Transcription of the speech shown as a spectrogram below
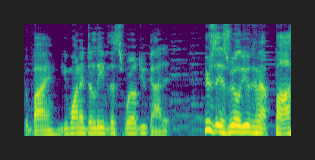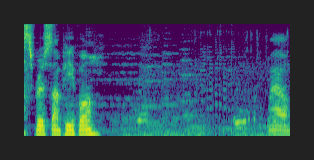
Goodbye. You wanted to leave this world, you got it. Here's Israel using that phosphorus on people. Wow.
